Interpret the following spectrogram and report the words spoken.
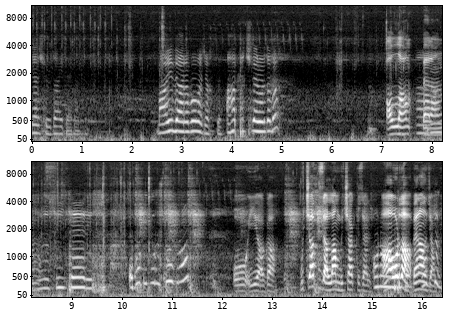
Gel şuradaydı herhalde. Mavi bir araba olacaktı. Aha piçler orada bak. Allah'ım belanı. Sikeriz. Oba bir vuruşta oldu lan. Oo iyi aga. Bıçak güzel lan bıçak güzel. Ana, Aa orada dur, ben dur, alacağım. Dur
